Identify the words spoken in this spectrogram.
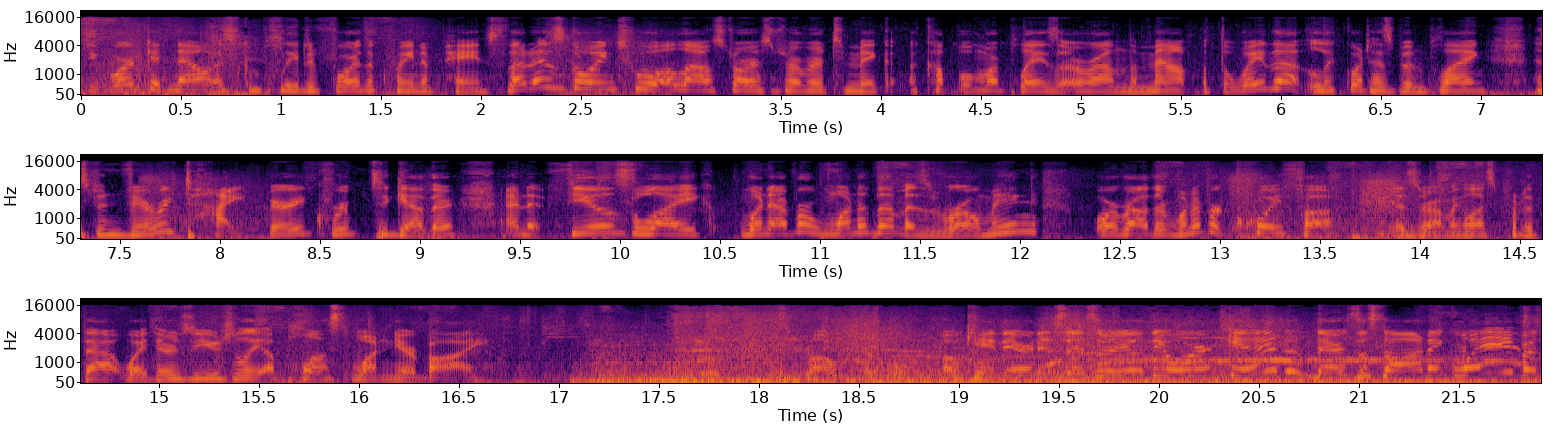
The Orchid now is completed for the Queen of Pain, so that is going to allow Stormstormer to make a couple more plays around the map. But the way that Liquid has been playing has been very tight, very grouped together, and it feels like whenever one of them is roaming, or rather, whenever Koifa is roaming, let's put it that way, there's usually a plus one nearby. Oh, okay, there it is. There's the, the Orchid. There's the Sonic Wave.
